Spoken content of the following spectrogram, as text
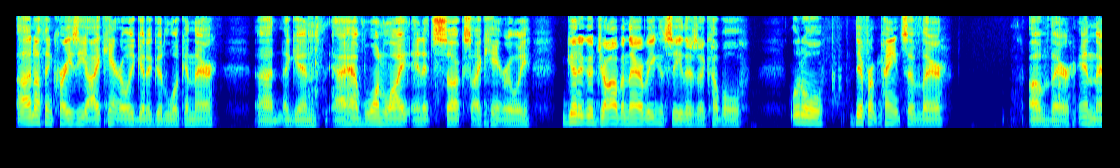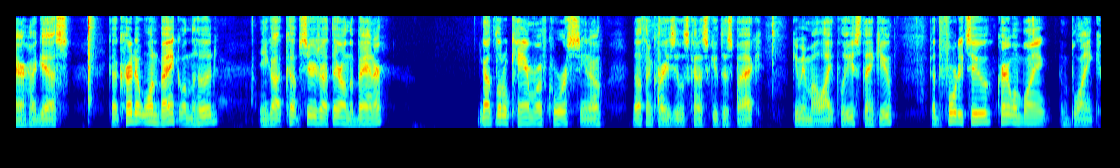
Uh, nothing crazy. I can't really get a good look in there. Uh, again, I have one light and it sucks. I can't really get a good job in there, but you can see there's a couple little different paints of there, of there, in there, I guess. Got Credit One Bank on the hood. And you got Cup Series right there on the banner. You got the little camera, of course, you know. Nothing crazy. Let's kind of scoot this back. Give me my light, please. Thank you. Got the 42, Credit One Blank. Blank.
